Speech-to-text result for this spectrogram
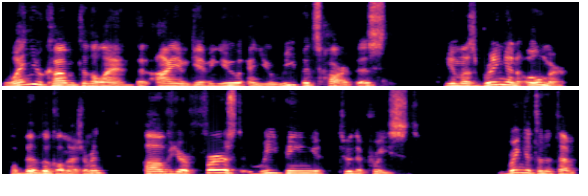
when you come to the land that I am giving you and you reap its harvest, you must bring an omer, a biblical measurement, of your first reaping to the priest. Bring it to the temple.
